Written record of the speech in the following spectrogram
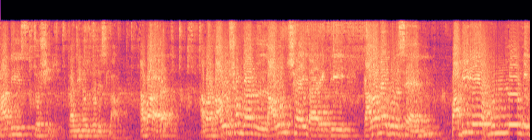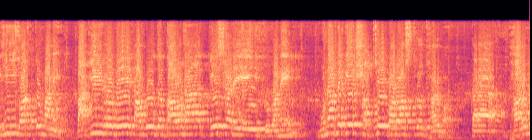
হাদিস, চষি। কাজী নজরুল ইসলাম। আবার আবার বাউল সম্রাট লালন সাই তার একটি কালামে বলেছেন পাবিরে অমূল্য নিধি বর্তমানে। বাকি লোভে নগদ পাওনা কে ছাড়ে এই ভুবনে? মুনাফেকের সবচেয়ে বড় অস্ত্র ধর্ম। তারা ধর্ম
